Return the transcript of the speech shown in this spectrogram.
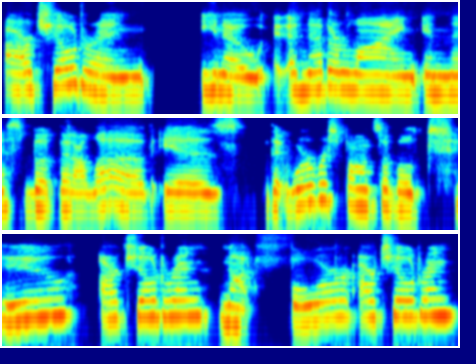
our children you know, another line in this book that I love is that we're responsible to our children, not for our children.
